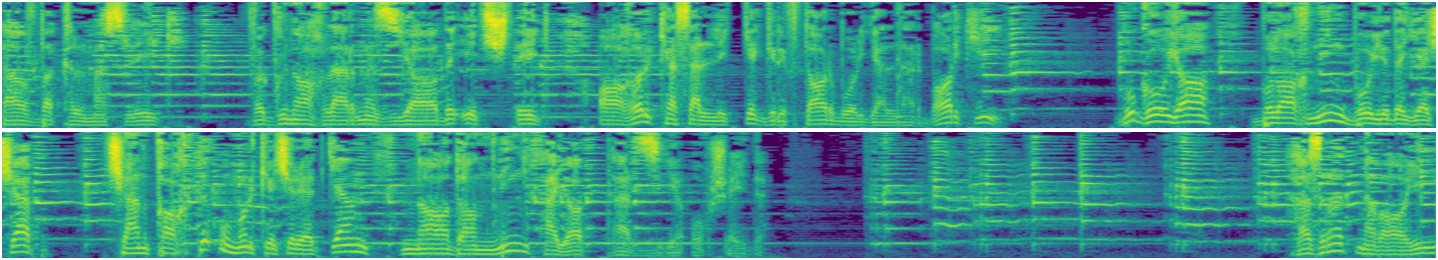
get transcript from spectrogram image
tavba qilmaslik va gunohlarni ziyoda etishdek og'ir kasallikka giriftor bo'lganlar borki bu go'yo buloqning bo'yida yashab chanqoqda umr kechirayotgan nodonning hayot tarziga o'xshaydi. Hazrat navoiy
